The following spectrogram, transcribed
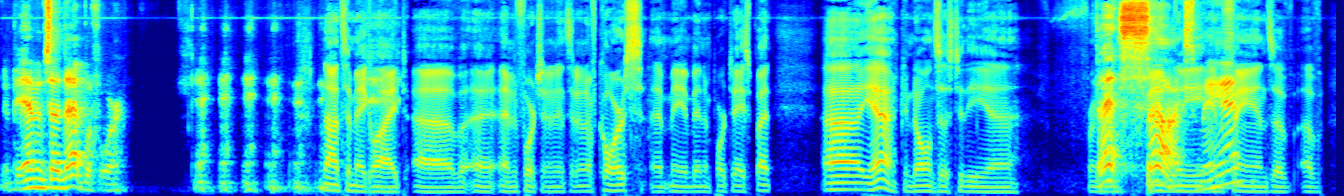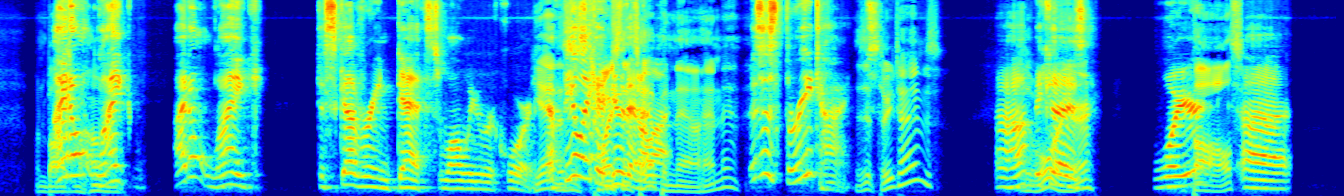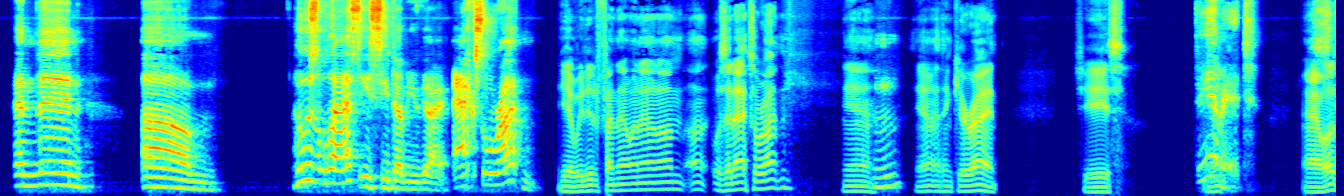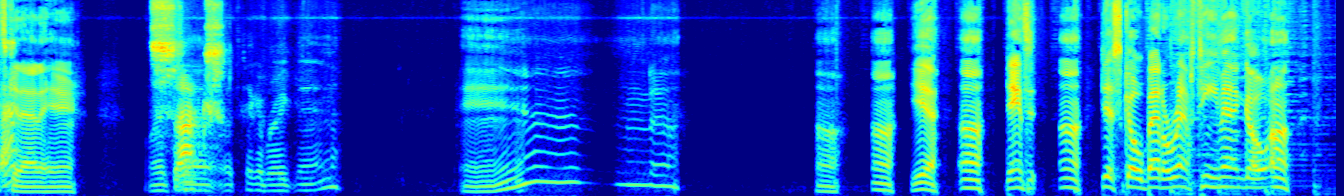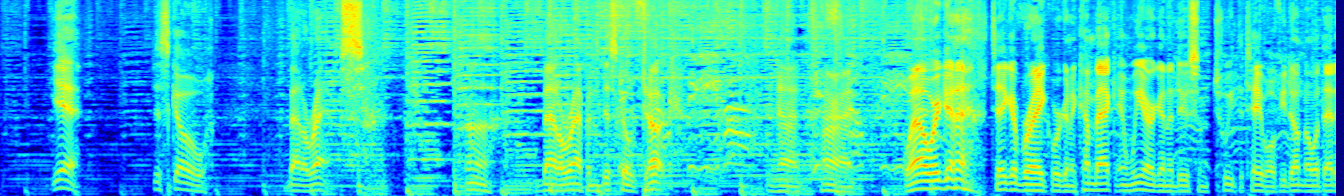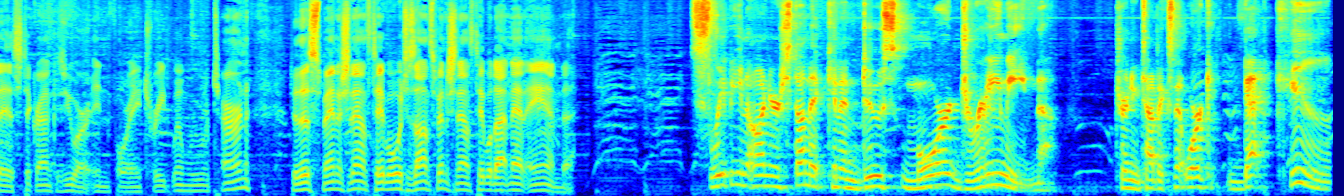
If you haven't said that before. Not to make light of uh, an unfortunate incident, of course, it may have been in poor taste, but uh, yeah, condolences to the uh, friends, That sucks, man. and fans of of when balls. I don't like I don't like discovering deaths while we record. Yeah, I feel like I do that a lot. now, hasn't it? This is three times. Is it three times? Uh huh. Because Warrior, Warrior, balls. uh, and then um, who was the last ECW guy? Axel Rotten. Yeah, we did find that one out on. on was it Axel Rotten? Yeah, hmm yeah, I think you're right. Jeez. Damn Yeah. it! All right, well, let's get out of here. Let's, uh, Sucks. let's take a break then. And uh, uh, uh, yeah, uh, dance it, uh, disco battle raps team and go, uh, yeah, disco battle raps, uh, battle rap and disco duck. None. All right. Well, we're gonna take a break. We're gonna come back and we are gonna do some tweet the table. If you don't know what that is, stick around because you are in for a treat when we return to this Spanish announce table, which is on SpanishAnnounceTable.net and Sleeping on your stomach can induce more dreaming. Trending Topics Network.com.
